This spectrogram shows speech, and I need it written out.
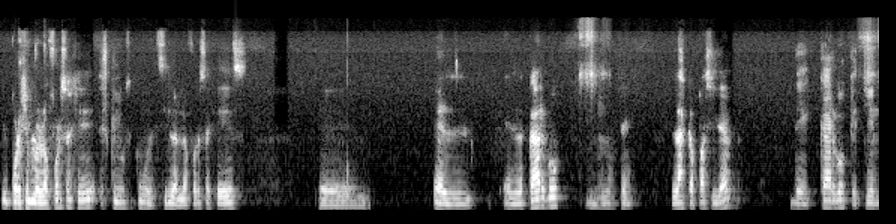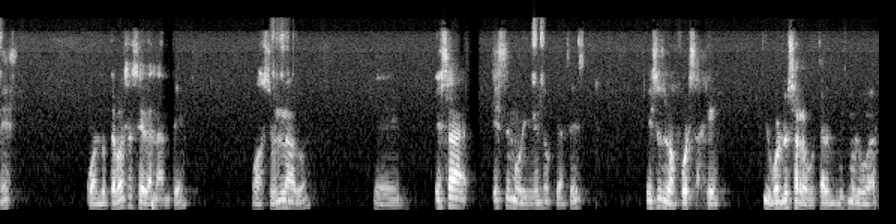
eh, por ejemplo, la fuerza G, es que no sé cómo decirla, la fuerza G es eh, el, el cargo, no sé, la capacidad de cargo que tienes cuando te vas hacia adelante o hacia un lado, eh, esa, ese movimiento que haces, eso es la fuerza G. Y vuelves a rebotar en el mismo lugar,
